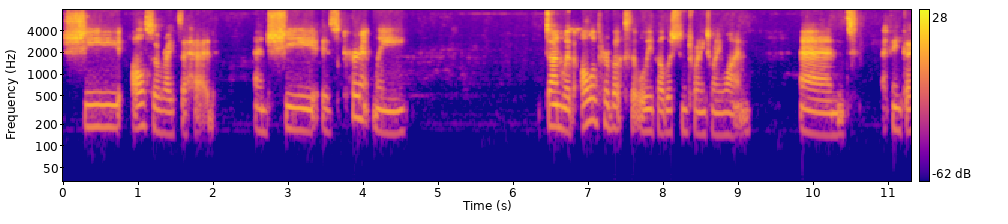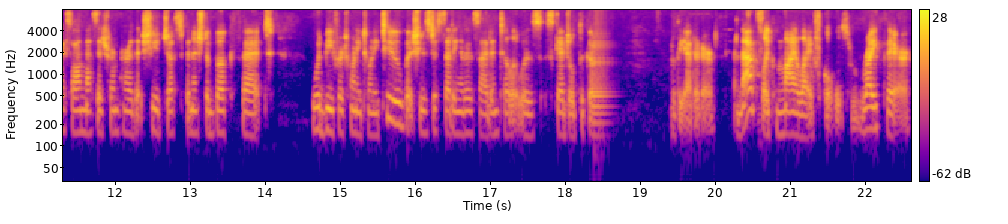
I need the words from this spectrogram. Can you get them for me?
she also writes ahead. And she is currently done with all of her books that will be published in 2021 and I think I saw a message from her that she had just finished a book that would be for 2022, but she was just setting it aside until it was scheduled to go to the editor. And that's like my life goals right there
